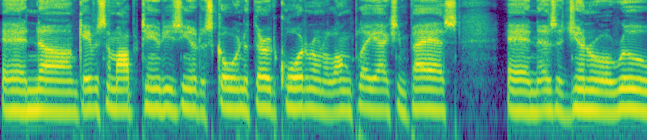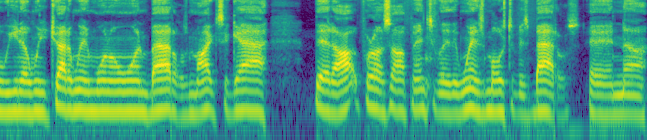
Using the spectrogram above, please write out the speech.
and um, gave us some opportunities, you know, to score in the third quarter on a long play action pass. And as a general rule, you know, when you try to win one-on-one battles, Mike's a guy that uh, for us offensively that wins most of his battles. And uh,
